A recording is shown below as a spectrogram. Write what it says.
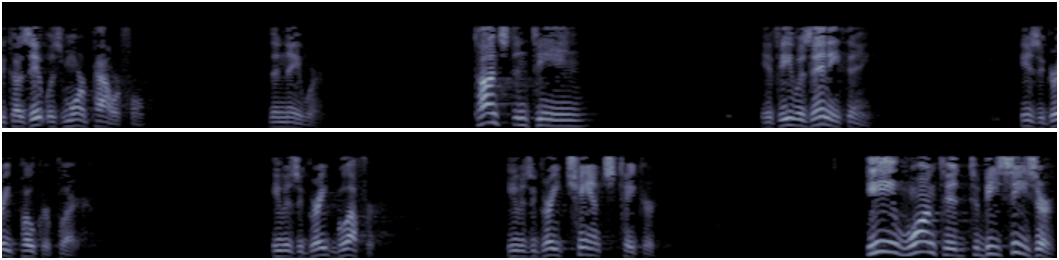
because it was more powerful than they were. Constantine, if he was anything, he was a great poker player. He was a great bluffer. He was a great chance taker. He wanted to be Caesar.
